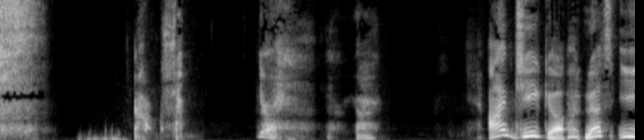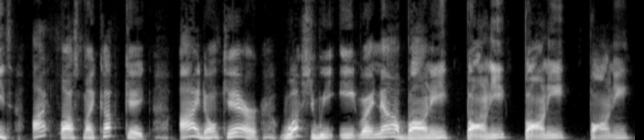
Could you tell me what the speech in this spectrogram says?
Yeah, there we are. I'm Chica. Let's eat. I lost my cupcake. I don't care. What should we eat right now, Bonnie? Bonnie? Bonnie? Bonnie?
